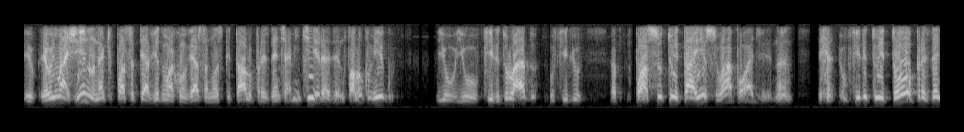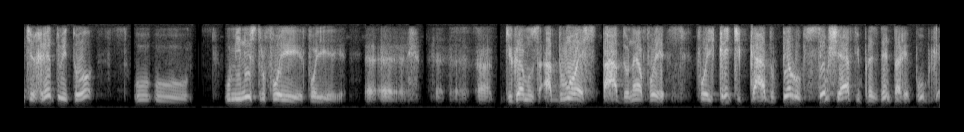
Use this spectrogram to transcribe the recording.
Eu, eu, imagino né, que possa ter havido uma conversa no hospital, o presidente, é mentira, ele não falou comigo. E o, e o filho do lado, o filho, ah, posso tuitar isso? Ah, pode. Né? O filho tuitou, o presidente retuitou, o, o, o ministro foi, foi é, é, é, digamos, admoestado, né? foi, foi criticado pelo seu chefe, o presidente da República,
